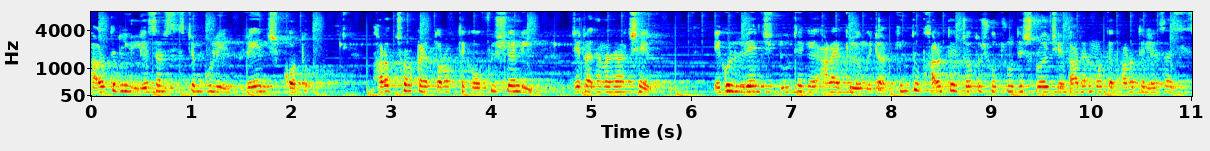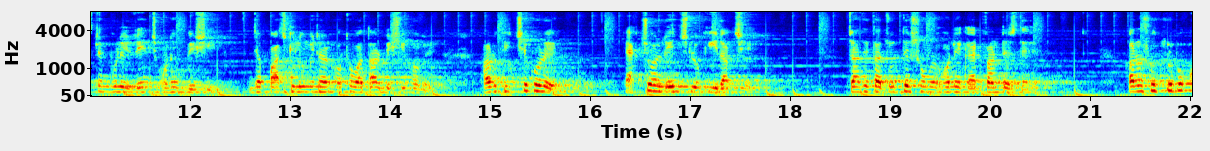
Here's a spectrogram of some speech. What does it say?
ভারতের এই লেজার সিস্টেমগুলির রেঞ্জ কত? ভারত সরকারের তরফ থেকে অফিসিয়ালি যেটা জানা যাচ্ছে, এগুলির রেঞ্জ দু থেকে আড়াই কিলোমিটার। কিন্তু ভারতের যত শত্রু দেশ রয়েছে, তাদের মধ্যে ভারতের লেজার সিস্টেমগুলির রেঞ্জ অনেক বেশি, যা পাঁচ কিলোমিটার অথবা তার বেশি হবে। ভারত ইচ্ছে করে অ্যাকচুয়াল রেঞ্জ লুকিয়ে রাখছে, যাতে তার যুদ্ধের সময় অনেক অ্যাডভান্টেজ দেয়। কারণ শত্রুপক্ষ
